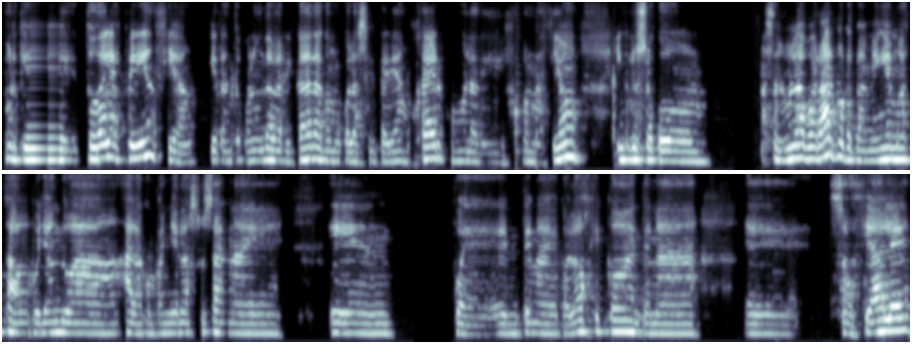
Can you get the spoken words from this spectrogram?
porque toda la experiencia que tanto con Onda Barricada como con la Secretaría de Mujer, como la de formación, incluso con salud laboral, porque también hemos estado apoyando a, la compañera Susana en, pues, en temas ecológicos, en temas eh, sociales,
